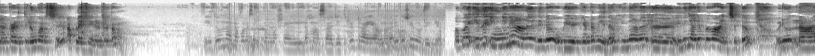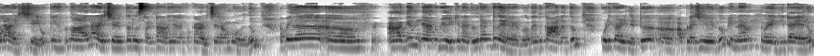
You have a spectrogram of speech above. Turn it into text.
ഞാൻ കഴുത്തിലും കുറച്ച് അപ്ലൈ ചെയ്യുന്നുണ്ട് കേട്ടോ. ഇതും നല്ലപോലെ സർക്കുലർ മോഷനിൽ മസാജ് ചെയ്തിട്ട് ഡ്രൈ ആവണം വരെ ഇത് ചെയ്തുകൊണ്ടിരിക്കുക അപ്പൊ ഇത് ഇങ്ങനെയാണ് ഇതിന്റെ ഉപയോഗിക്കേണ്ട വിധം. ഇതാണ് ഇത് ഞാനിപ്പോ വാങ്ങിച്ചിട്ട് ഒരു നാലാഴ്ചയായി. ഓക്കെ അപ്പൊ നാലാഴ്ചത്തെ റിസൾട്ടാണ് ഞാനിപ്പോ കാണിച്ചു തരാൻ പോകുന്നത് അപ്പൊ ഇത് ആദ്യം ഞാൻ ഉപയോഗിക്കുന്നത് രണ്ട് നേരമായിരുന്നു. അതായത് കാലത്തും കുളി കഴിഞ്ഞിട്ട് അപ്ലൈ ചെയ്യായിരുന്നു. പിന്നെ വൈകിട്ടായാലും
